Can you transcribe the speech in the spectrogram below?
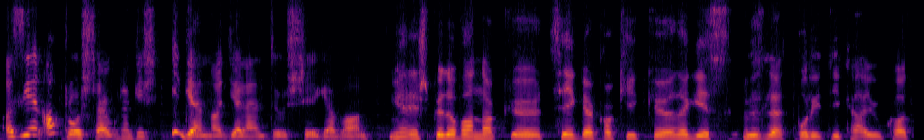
az ilyen apróságoknak is igen nagy jelentősége van. Igen, és például vannak cégek, akik az egész üzletpolitikájukat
